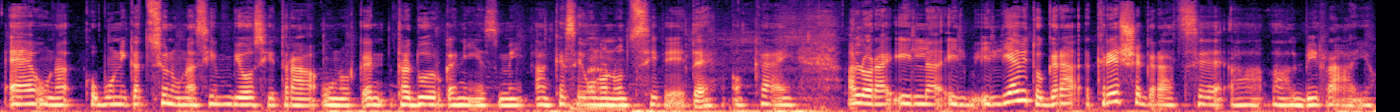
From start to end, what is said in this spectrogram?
È una comunicazione, una simbiosi tra, un organ- tra due organismi, anche se uno Bello. non si vede, ok? Allora il, il- il lievito gra- cresce grazie a- al birraio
